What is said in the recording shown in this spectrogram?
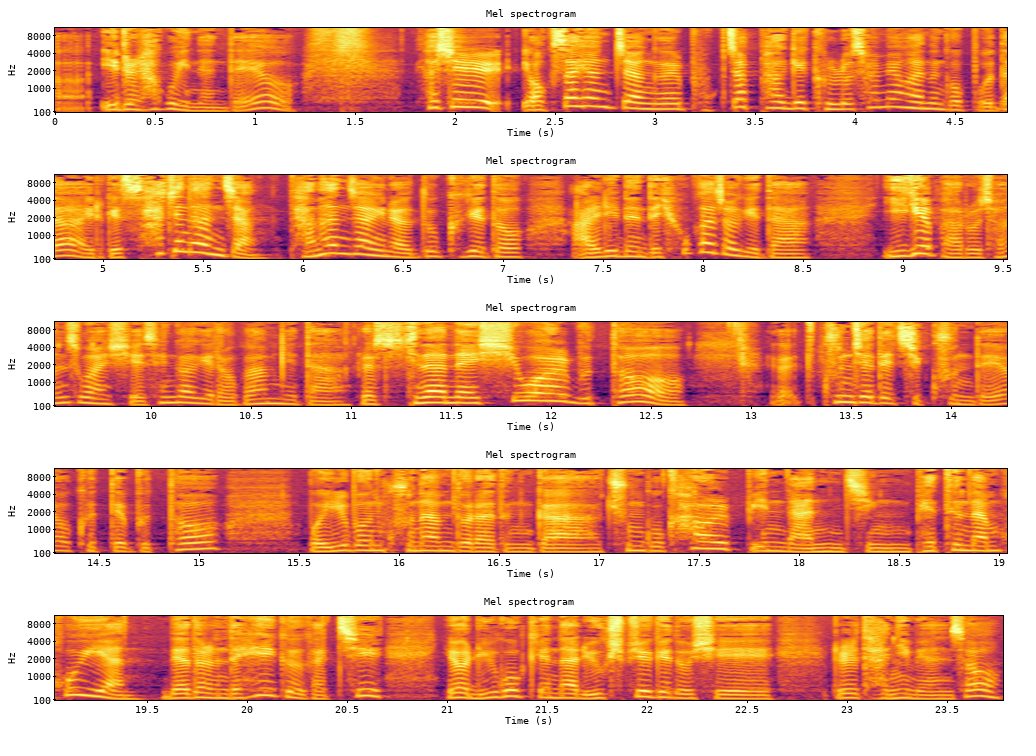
어 일을 하고 있는데요. 사실 역사 현장을 복잡하게 글로 설명하는 것보다 이렇게 사진 한 장, 단 한 장이라도 그게 더 알리는데 효과적이다. 이게 바로 전승환 씨의 생각이라고 합니다. 그래서 지난해 10월부터 그러니까 군 제대 직후인데요. 그때부터 뭐 일본 구남도라든가 중국 하얼빈, 난징, 베트남 호이안, 네덜란드 헤이그 같이 17개 나라 60여 개 도시를 다니면서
